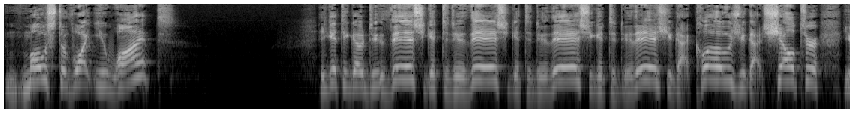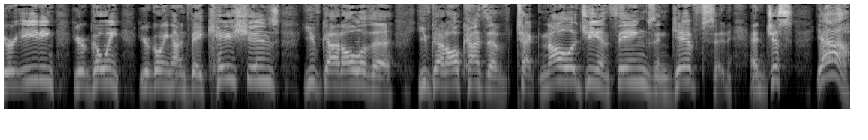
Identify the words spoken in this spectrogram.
most of what you want. You get to go do this, you get to do this, you get to do this, you get to do this, you got clothes, you got shelter, you're eating, you're going, you're going on vacations, you've got all of the, you've got all kinds of technology and things and gifts and, and just, yeah.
